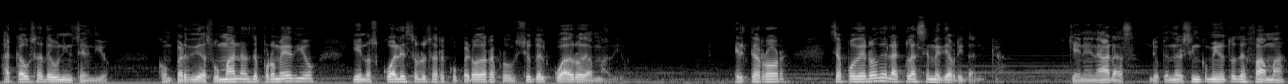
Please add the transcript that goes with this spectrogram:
a causa de un incendio, con pérdidas humanas de promedio y en los cuales solo se recuperó la reproducción del cuadro de Amadio. El terror se apoderó de la clase media británica, quien en aras de obtener cinco minutos de fama,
